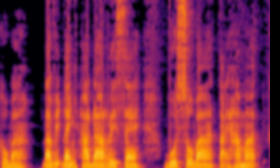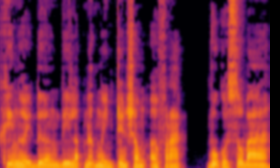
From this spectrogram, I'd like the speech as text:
Câu 3. David đánh Hadarese, vua Soba tại Hamat khi người đương đi lập nước mình trên sông Euphrates. Vua của Soba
